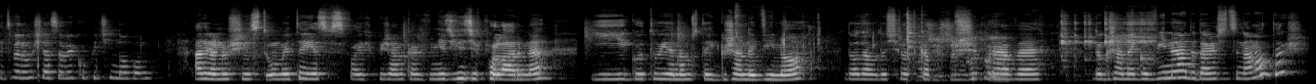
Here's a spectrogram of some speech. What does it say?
Więc będę musiała sobie kupić nową. Adrian już jest umyty, jest w swoich piżamkach w niedźwiedzie polarne i gotuje nam tutaj grzane wino. Dodał do środka przyprawę do grzanego wina. Dodałeś cynamon też?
